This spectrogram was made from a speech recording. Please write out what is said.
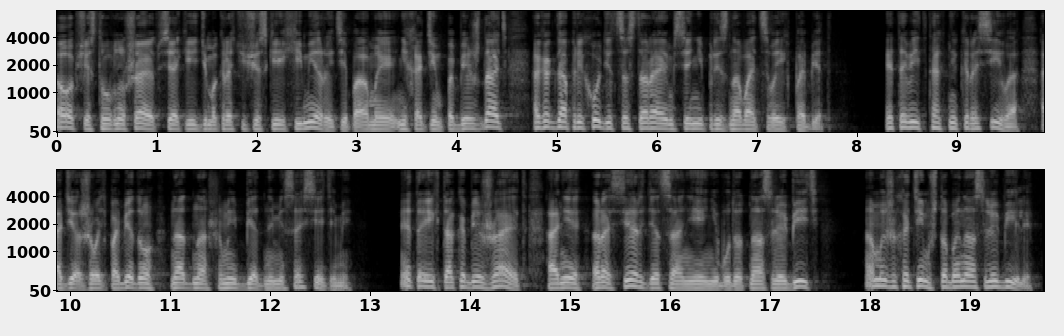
А обществу внушают всякие демократические химеры, типа «мы не хотим побеждать», а когда приходится, стараемся не признавать своих побед. Это ведь так некрасиво одерживать победу над нашими бедными соседями. Это их так обижает, они рассердятся, они не будут нас любить, а мы же хотим, чтобы нас любили.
